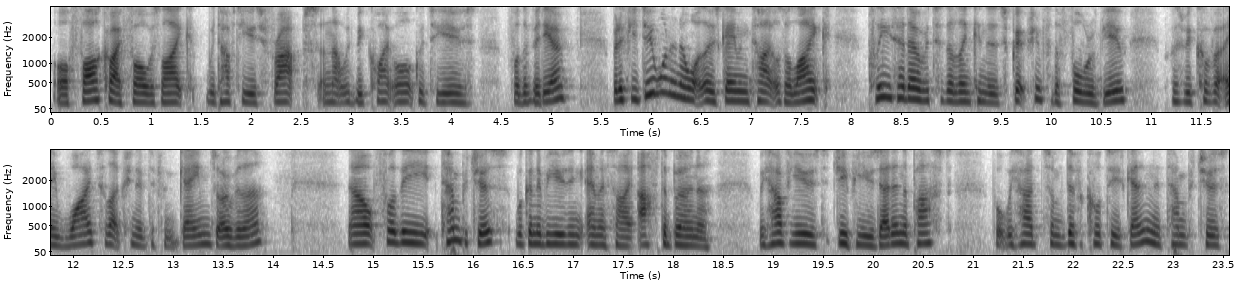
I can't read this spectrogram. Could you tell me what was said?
or Far Cry 4 was like, we'd have to use fraps and that would be quite awkward to use for the video. But if you do want to know what those gaming titles are like, please head over to the link in the description for the full review because we cover a wide selection of different games over there. Now for the temperatures, we're going to be using MSI Afterburner. We have used GPU-Z in the past, but we had some difficulties getting the temperatures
